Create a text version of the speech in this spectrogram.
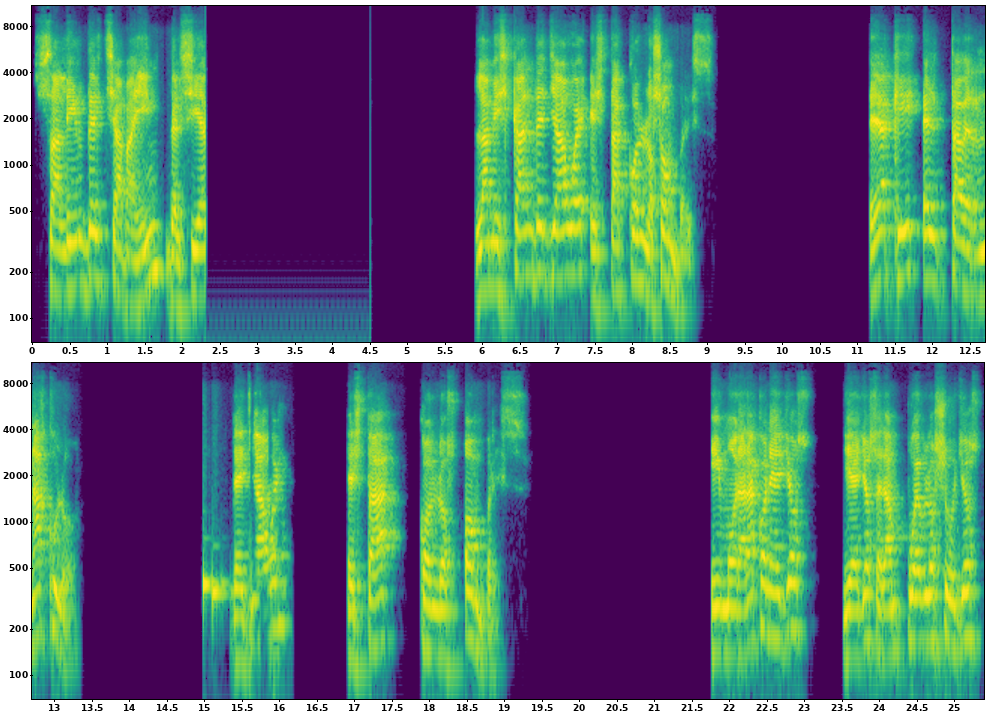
salir del Chamaín, del cielo. La Mishkan de Yahweh está con los hombres. He aquí el tabernáculo de Yahweh está con los hombres y morará con ellos y ellos serán pueblos suyos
